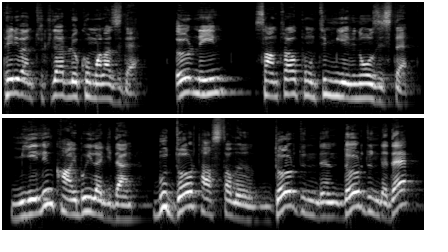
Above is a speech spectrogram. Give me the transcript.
periventriküler lökomalazide, örneğin santral pontin miyelinoziste, miyelin kaybıyla giden bu dört hastalığın dördünden, dördünde de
